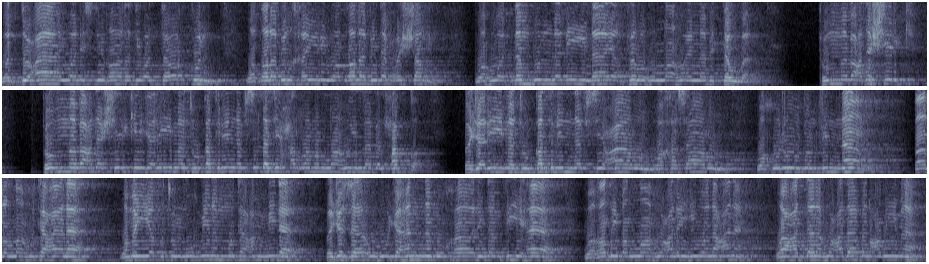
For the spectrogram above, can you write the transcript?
والدعاء والاستغاثة والتوكل وطلب الخير وطلب دفع الشر وهو الذنب الذي لا يغفره الله إلا بالتوبة. ثم بعد الشرك ثم بعد الشرك جريمة قتل النفس التي حرم الله إلا بالحق. فجريمة قتل النفس عار وخسار وخلود في النار. قال الله تعالى ومن يقتل مؤمنا متعمدا فجزاؤه جهنم خالدا فيها. وغضب الله عليه ولعنه وأعد له عذابا عظيما.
